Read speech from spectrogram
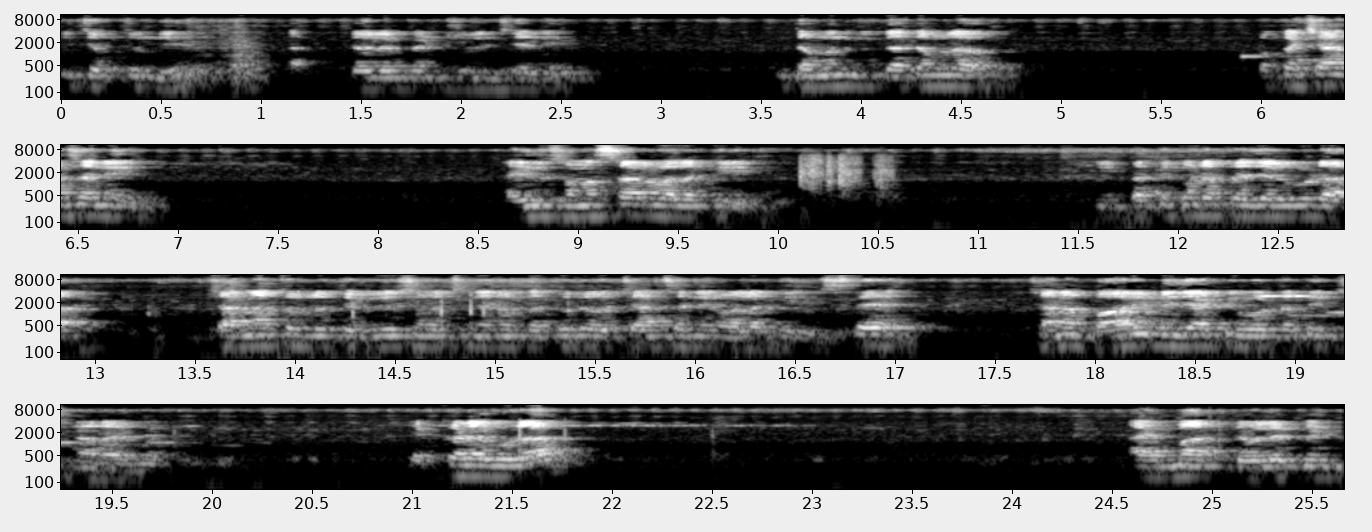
ఇది చెప్తుంది డెవలప్మెంట్ గురించి అని. ఇంతమందికి గతంలో ఒక ఛాన్స్ అని ఐదు సంవత్సరాల వాళ్ళకి ఈ పత్తికొండ ప్రజలు కూడా చాలా తూర్లు తెలుగుదేశం వచ్చిందని ఒక తూరు ఛాన్స్ అని వాళ్ళకి ఇస్తే చాలా భారీ మెజార్టీ ఓట్లతో ఇచ్చినారు ఆయన ఎక్కడ కూడా ఆయమ్మ డెవలప్మెంట్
